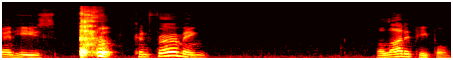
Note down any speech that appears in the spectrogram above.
And he's confirming a lot of people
